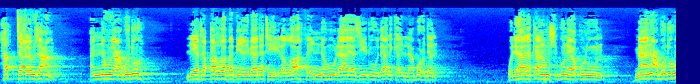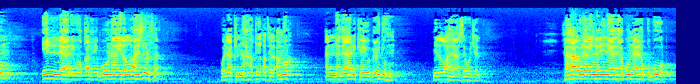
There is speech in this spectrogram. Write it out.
حتى لو زعم أنه يعبده ليتقرب بعبادته إلى الله فإنه لا يزيده ذلك إلا بعدا. ولهذا كان المشركون يقولون ما نعبدهم إلا ليقربونا إلى الله زلفى. ولكن حقيقة الأمر أن ذلك يبعدهم من الله عز وجل. فهؤلاء الذين يذهبون إلى القبور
